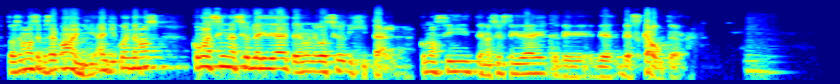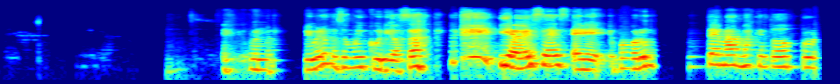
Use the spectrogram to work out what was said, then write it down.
Entonces vamos a empezar con Angie. Angie, cuéntanos, ¿cómo así nació la idea de tener un negocio digital? ¿Cómo así te nació esta idea de, de Scouter? bueno, primero que soy muy curiosa y a veces eh, por un tema, más que todo por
